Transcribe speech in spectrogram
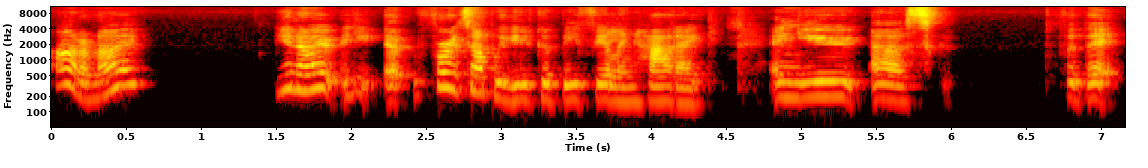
I don't know, you know, uh, for example, you could be feeling heartache and you ask for that,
